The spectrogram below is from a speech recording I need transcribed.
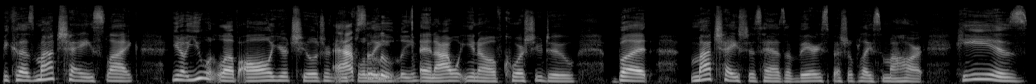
Because my chase, like, you know, you would love all your children equally. Absolutely. And I would, you know, of course you do. But my chase just has a very special place in my heart. He is,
